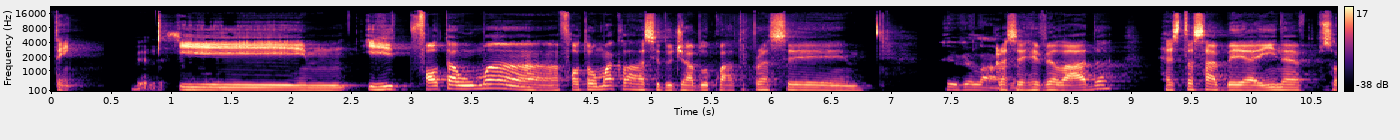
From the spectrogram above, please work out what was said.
Tem. Beleza. E, e falta uma falta uma classe do Diablo 4 para ser Revelado. para ser revelada. Resta saber aí, né, só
